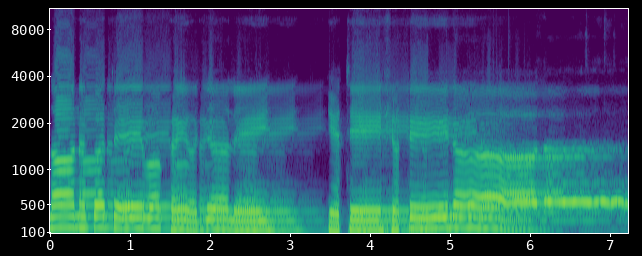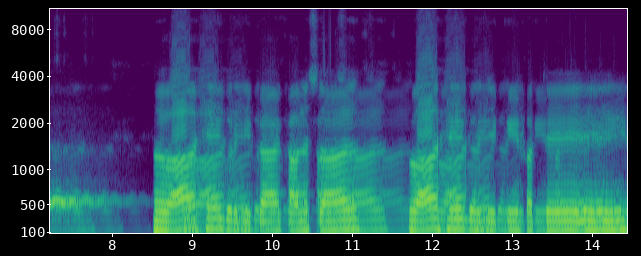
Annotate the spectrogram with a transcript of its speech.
ਨਾਨਕ ਤੇ ਮੁਖ ਉਜਲੇ ਕਿਤੇ ਛੁਟੇ ਨਾਲ। ਵਾਹਿਗੁਰੂ ਜੀ ਕਾ ਖਾਲਸਾ ਵਾਹਿਗੁਰੂ ਜੀ ਕੀ ਫਤਿਹ।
